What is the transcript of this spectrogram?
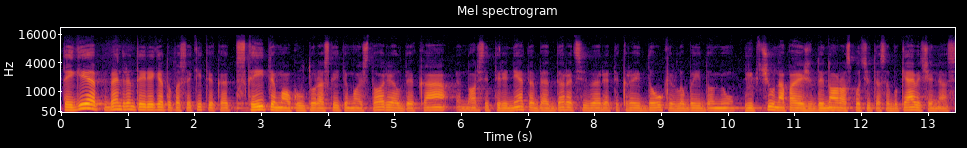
Taigi apibendrintai reikėtų pasakyti, kad skaitimo kultūra, skaitimo istorija LDK nors įtyrinėta, bet dar atsiveria tikrai daug ir labai įdomių krypčių. Na, pavyzdžiui, Dainoros Pociutės Abukevičianės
